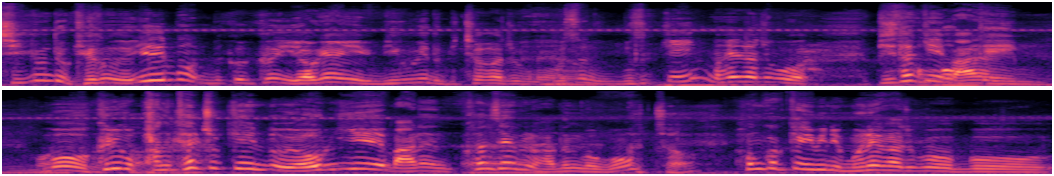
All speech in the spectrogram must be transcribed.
지금도 계속 일본 그, 그 영향이 미국에도 미쳐가지고 그래요. 무슨 무슨 게임 뭐 해가지고 비슷한 게임 많은 게임 뭐 그리고 방탈출 게임도 여기에 많은 컨셉을 받은 거고. 헝거 게임이니 뭐 해가지고 뭐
